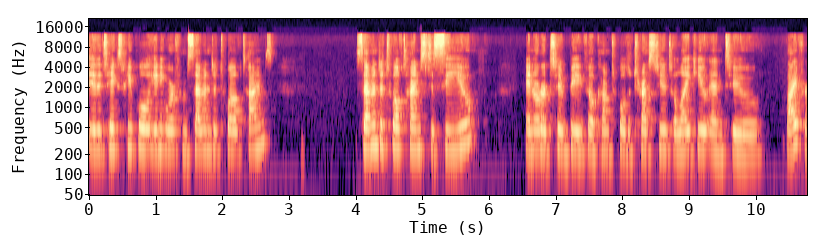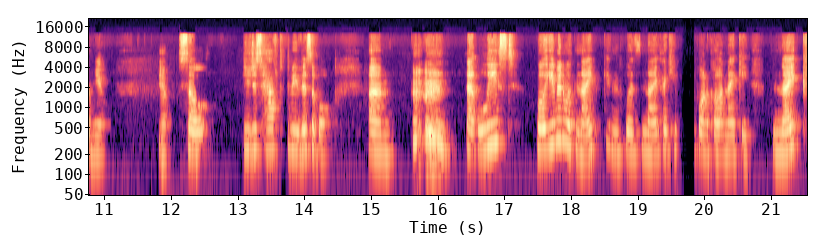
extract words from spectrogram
it takes people anywhere from 7 to 12 times 7 to 12 times to see you in order to be feel comfortable to trust you to like you and to buy from you yep so you just have to be visible um at least well even with nike with nike i keep want to call it nike nike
